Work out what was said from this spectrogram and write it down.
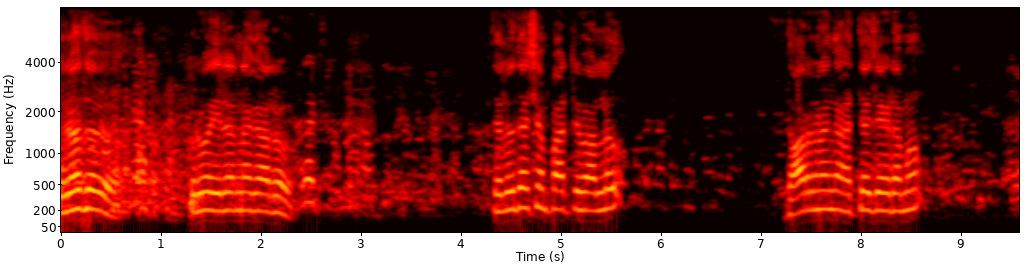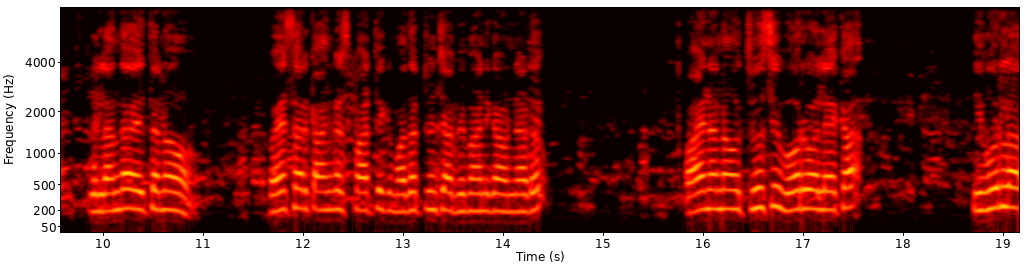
ఈరోజు కురువ ఈరన్న గారు తెలుగుదేశం పార్టీ వాళ్ళు దారుణంగా హత్య చేయడము వీళ్ళందరూ ఇతను వైఎస్ఆర్ కాంగ్రెస్ పార్టీకి మొదటి నుంచి అభిమానిగా ఉన్నాడు. ఆయనను చూసి ఓర్వలేక ఈ ఊర్లో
